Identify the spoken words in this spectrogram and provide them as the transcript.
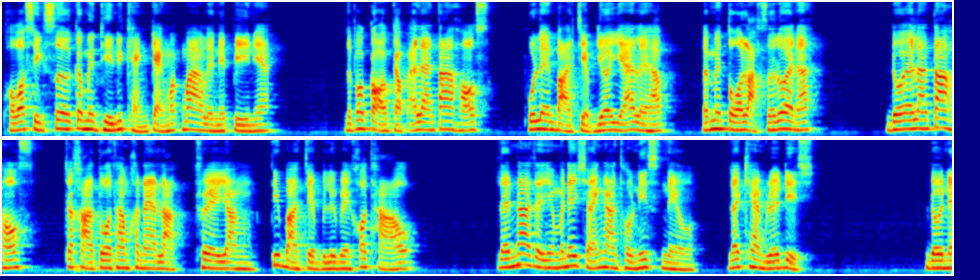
เพราะว่า Sixer ก็เป็นทีมที่แข็งแกร่งมากๆเลยในปีนี้และประกอบกับ Atlanta Hawks ผู้เล่นบาดเจ็บเยอะแยะเลยครับ และเป็นตัวหลักซะด้วยนะ โดย Atlanta Hawks จะขาดตัวทำคะแนนหลักเทรยังที่บาดเจ็บบริเวณข้อเท้า และน่าจะยังไม่ได้ใช้งานโทนี่สเนล และแคมเรดิช โดยใน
